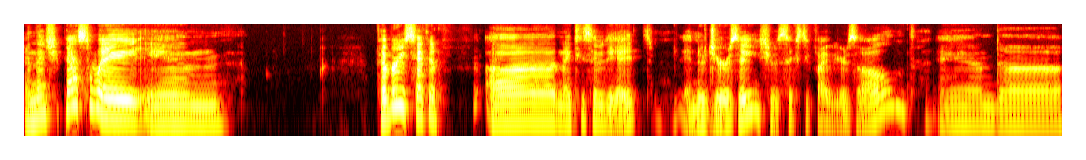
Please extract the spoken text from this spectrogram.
and then she passed away in February 2nd, uh, 1978, in New Jersey. She was 65 years old. And uh,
